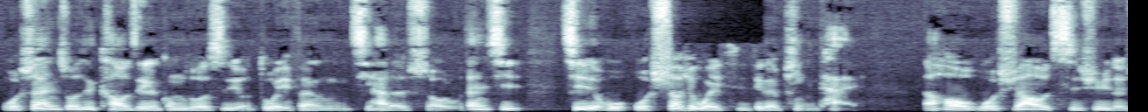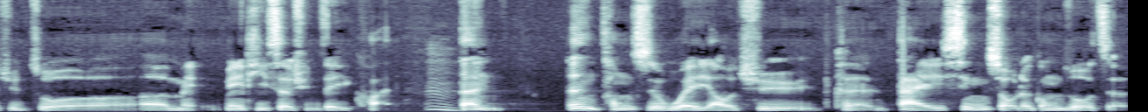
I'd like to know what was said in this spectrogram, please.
我虽然说是靠这个工作室有多一份其他的收入，但是其其实我我需要去维持这个平台，然后我需要持续的去做呃媒媒体社群这一块，嗯，但。但同时，我也要去可能带新手的工作者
